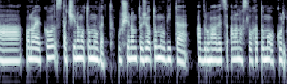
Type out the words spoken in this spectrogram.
A ono jako stačí jenom o tom mluvit. Už jenom to, že o tom mluvíte. A druhá věc, ale naslouchat tomu okolí.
